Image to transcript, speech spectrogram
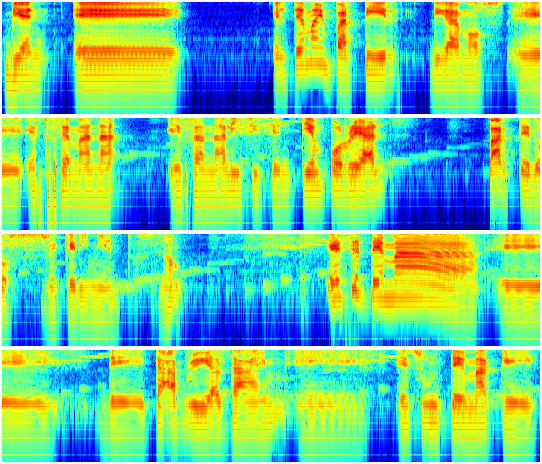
Bien, eh, el tema a impartir, digamos, eh, esta semana es análisis en tiempo real, parte 2, requerimientos, ¿no? Este tema eh, de Tab Real Time es un tema que,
